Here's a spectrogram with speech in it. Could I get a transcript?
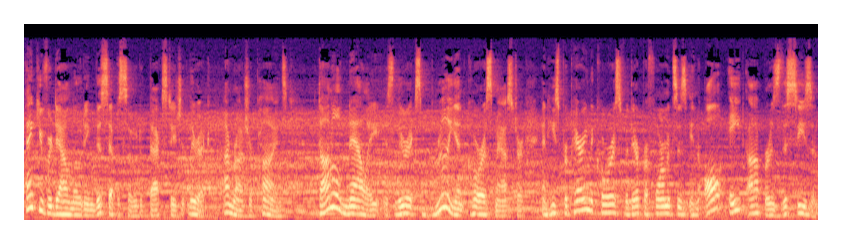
Thank you for downloading this episode of Backstage at Lyric. I'm Roger Pines. Donald Nally is Lyric's brilliant chorus master, and he's preparing the chorus for their performances in all eight operas this season.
